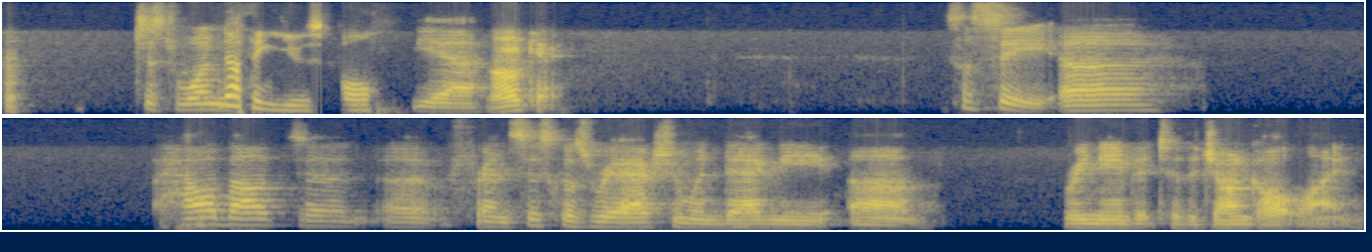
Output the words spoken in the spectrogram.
just one. nothing useful. Yeah. Okay. So let's see. Uh, how about uh, uh, Francisco's reaction when Dagny um, renamed it to the John Galt line?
